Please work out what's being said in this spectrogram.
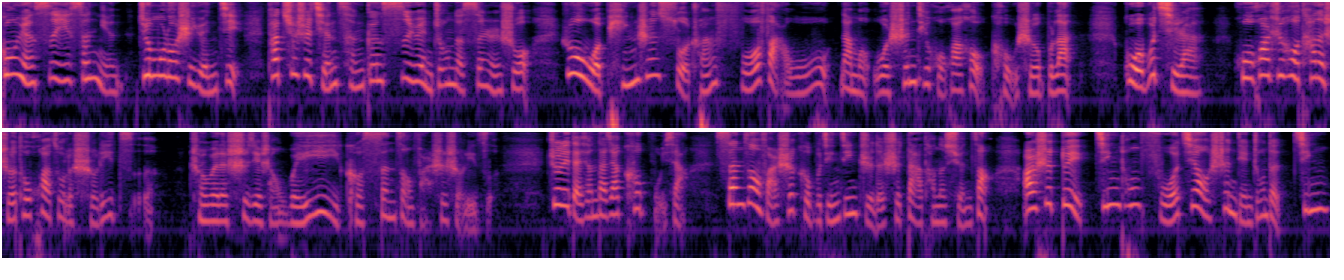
公元四一三年，鸠摩罗什圆寂，他去世前曾跟寺院中的僧人说：“若我平生所传佛法无误，那么我身体火化后口舌不烂。”果不其然，火化之后，他的舌头化作了舍利子，成为了世界上唯一一颗三藏法师舍利子。这里得向大家科普一下，三藏法师可不仅仅指的是大唐的玄奘，而是对精通佛教圣典中的经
